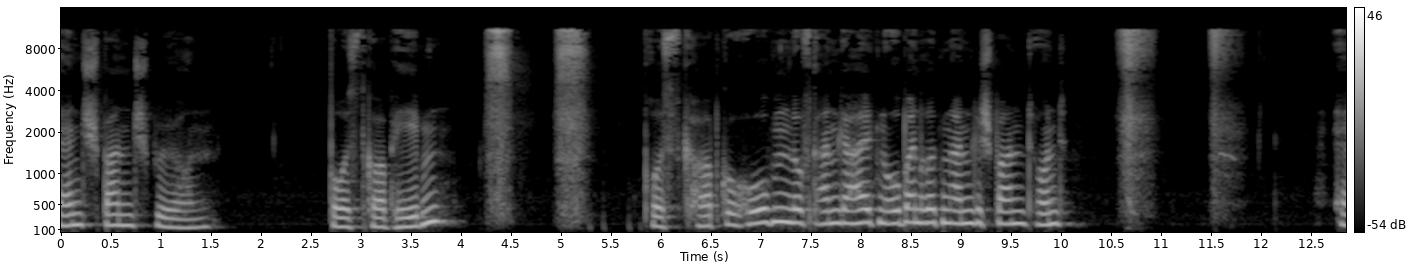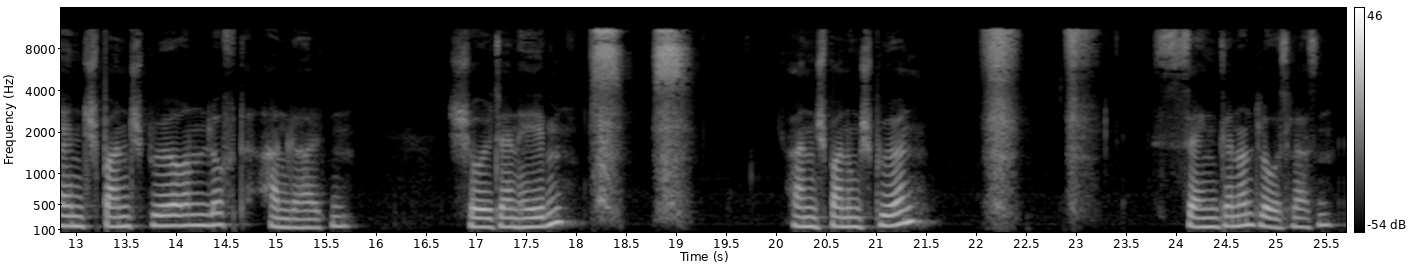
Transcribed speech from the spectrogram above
entspannt spüren. Brustkorb heben, Brustkorb gehoben, Luft angehalten, Obernrücken angespannt und entspannt spüren, Luft angehalten. Schultern heben, Anspannung spüren, senken und loslassen.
